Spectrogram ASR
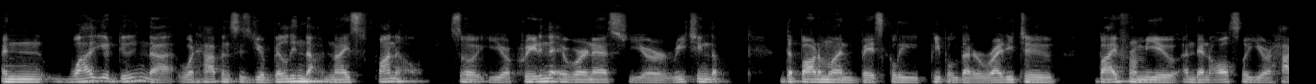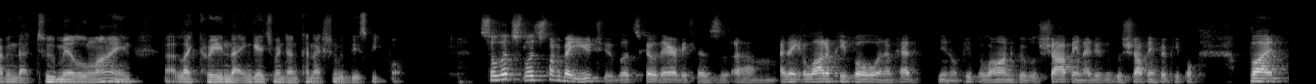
And while you're doing that what happens is you're building that nice funnel so you're creating the awareness, you're reaching the the bottom line, basically people that are ready to buy from you, and then also you're having that two middle line, uh, like creating that engagement and connection with these people. So let's let's talk about YouTube. Let's go there because um, I think a lot of people, and I've had you know people on Google Shopping. I do Google Shopping for people, but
